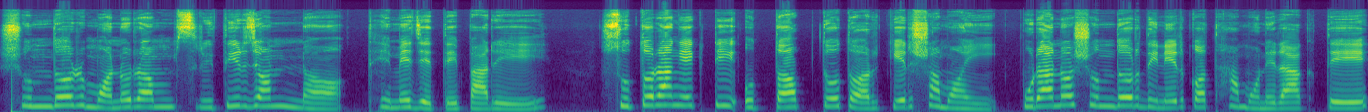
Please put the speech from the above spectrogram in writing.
সুন্দর মনোরম স্মৃতির জন্য থেমে যেতে পারে। সুতরাং একটি উত্তপ্ত তর্কের সময় পুরানো সুন্দর দিনের কথা মনে রাখতে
